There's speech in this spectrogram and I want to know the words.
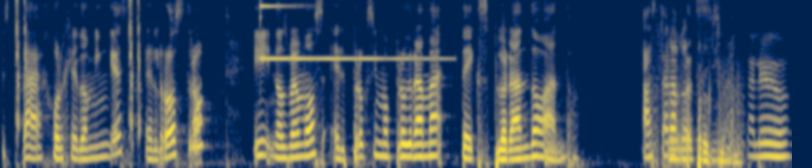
Está Jorge Domínguez, el rostro. Y nos vemos el próximo programa de Explorando Ando. Hasta, la, próxima. Hasta luego.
